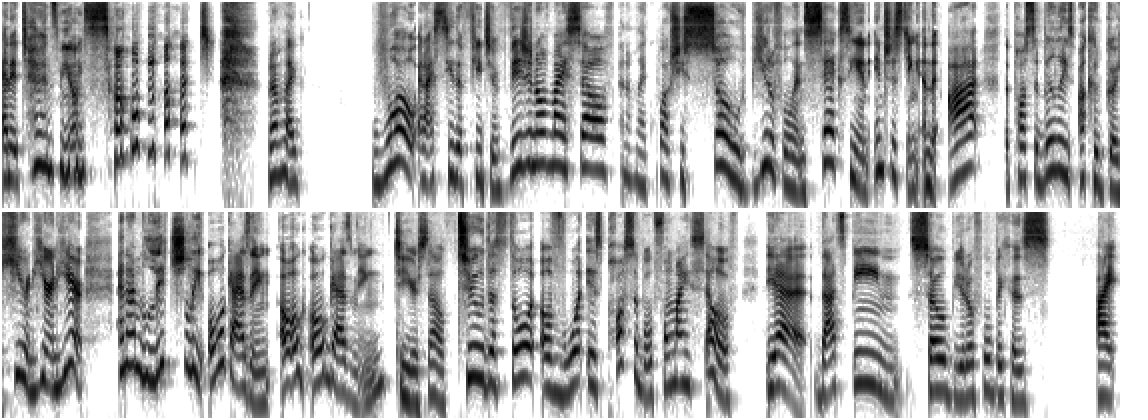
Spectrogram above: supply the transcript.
And it turns me on so much. And I'm like, whoa. And I see the future vision of myself. And I'm like, wow, she's so beautiful and sexy and interesting. And the art, the possibilities, I could go here and here and here. And I'm literally orgasming, or- orgasming to yourself, to the thought of what is possible for myself. Yeah, that's been so beautiful because I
